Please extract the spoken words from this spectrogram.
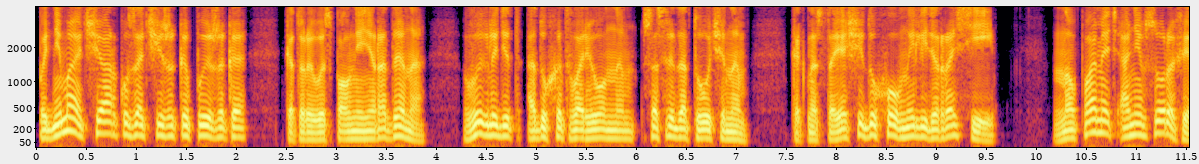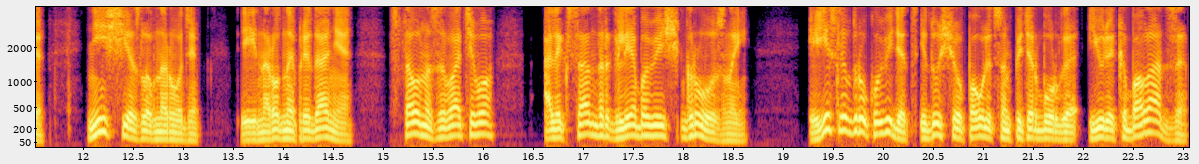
поднимают чарку за Чижика-Пыжика, который в исполнении Родена выглядит одухотворенным, сосредоточенным, как настоящий духовный лидер России. Но память о Невзорове не исчезла в народе, и народное предание стало называть его Александр Глебович Грозный. И если вдруг увидят идущего по улицам Петербурга Юрия Кабаладзе,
